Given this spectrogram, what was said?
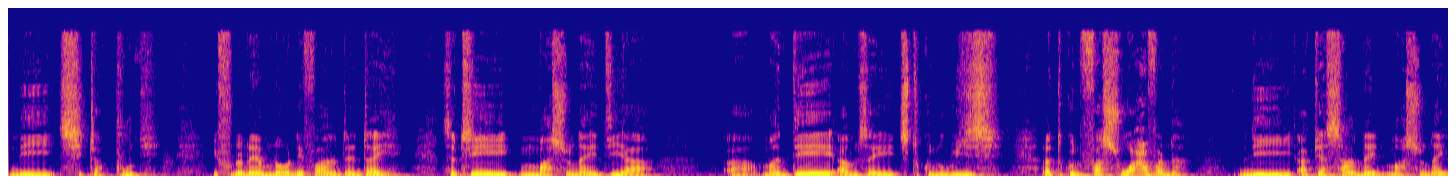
ny sitrapony. Hifona anay aminao anefa indraindray satria ny masonay dia mandeha amin'izay tsy tokony ho izy. Raha tokony fahasoavana ny ampiasanay ny masonay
